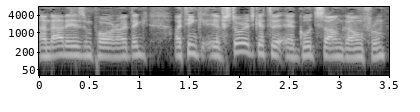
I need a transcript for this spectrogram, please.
And that is important. I think I think if Sturridge gets a, a good song going for him,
